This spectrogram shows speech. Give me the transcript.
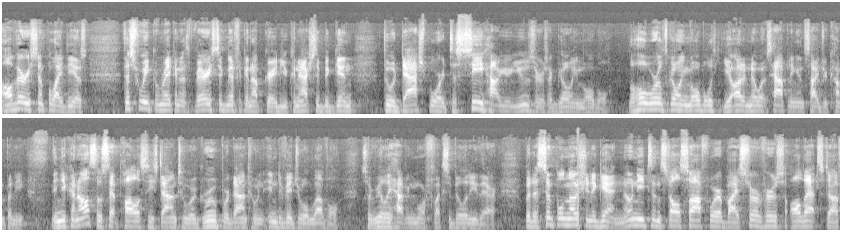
All very simple ideas. This week, we're making a very significant upgrade. You can actually begin through a dashboard to see how your users are going mobile. The whole world's going mobile. You ought to know what's happening inside your company. And you can also set policies down to a group or down to an individual level. So really having more flexibility there. But a simple notion again, no need to install software, buy servers, all that stuff.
